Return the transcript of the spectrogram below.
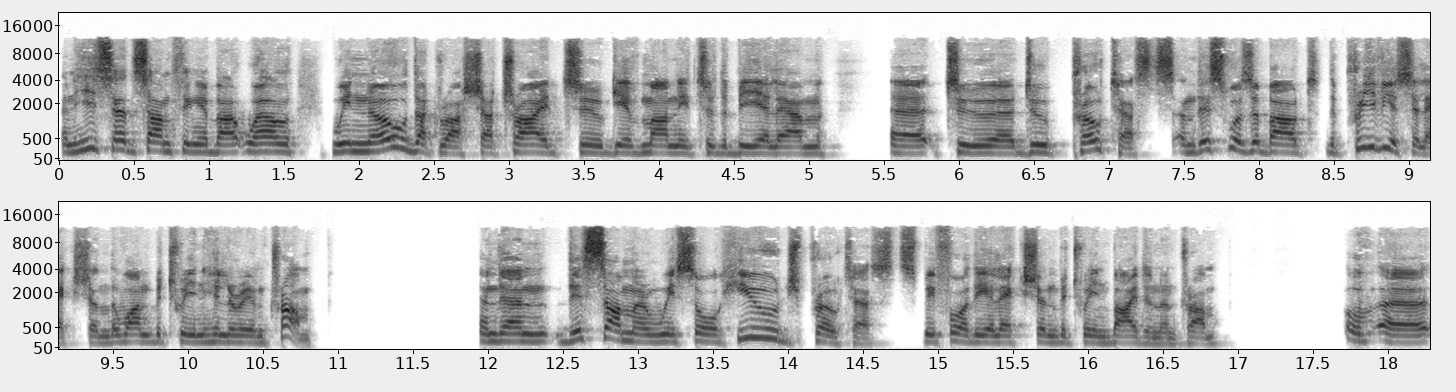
And he said something about, well, we know that Russia tried to give money to the BLM uh, to uh, do protests. And this was about the previous election, the one between Hillary and Trump. And then this summer, we saw huge protests before the election between Biden and Trump of uh,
